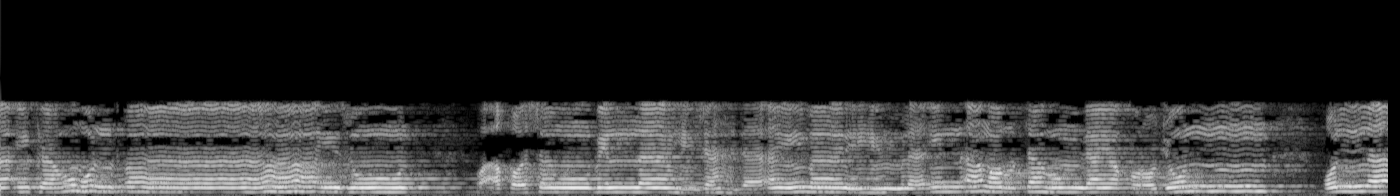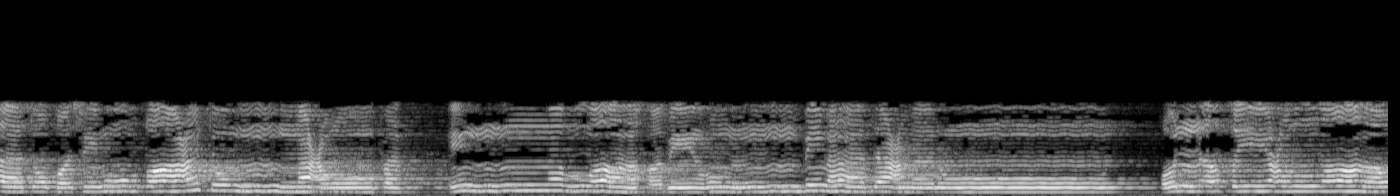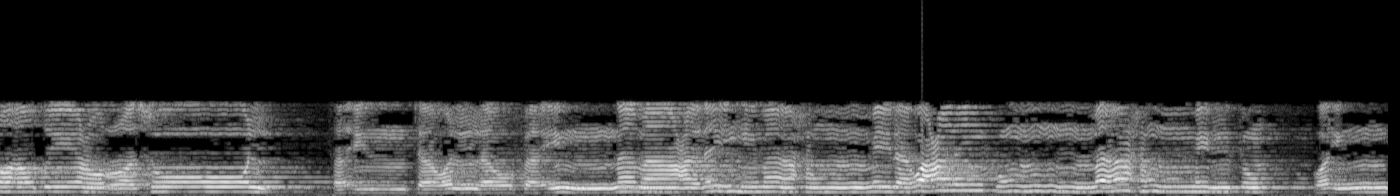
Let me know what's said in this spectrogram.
هم الفائزون وأقسموا بالله جهد أيمانهم لئن أمرتهم ليخرجن. قل لا تقسموا طاعة معروفة. إن الله خبير بما تعملون. قل أطيعوا الله وأطيعوا الرسول فإن تولوا فإنما عليه ما حمل وعليكم ما حملتم وإن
